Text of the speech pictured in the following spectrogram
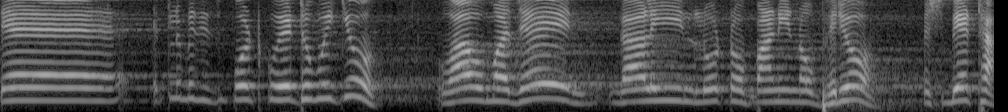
તે એટલી બધી પોટકું હેઠું મૂક્યું. વાવમાં જઈને ગાળીને લોટો પાણીનો ભર્યો, પછી બેઠા.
